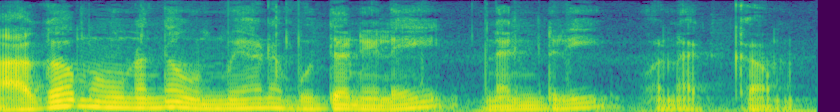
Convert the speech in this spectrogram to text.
அகமௌனம் தான் உண்மையான புத்த நிலை. நன்றி வணக்கம்.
